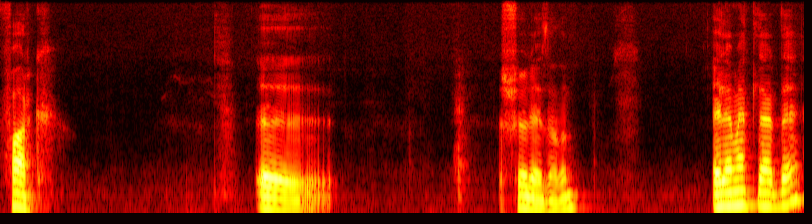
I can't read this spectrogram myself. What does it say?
fark ee, şöyle yazalım. Elementlerde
